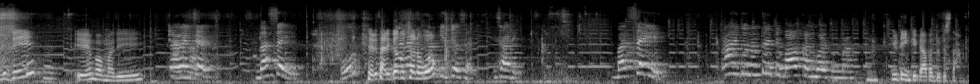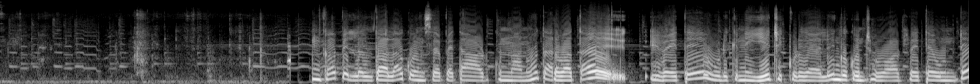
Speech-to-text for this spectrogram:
బుజ్జి ఏం బొమ్మది బస్సాయి సరే సరిగ్గా కూర్చో నువ్వు. ఇటు ఇంక చూపిస్తా. ఇంకా పిల్లలతో అలా కొంతసేపు అయితే ఆడుకున్నాను. తర్వాత ఇవైతే ఉడికినాయి చిక్కుడుగాయలు ఇంకా కొంచెం వాటర్ అయితే ఉంటే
